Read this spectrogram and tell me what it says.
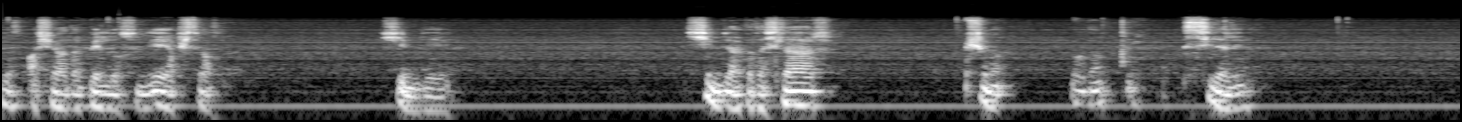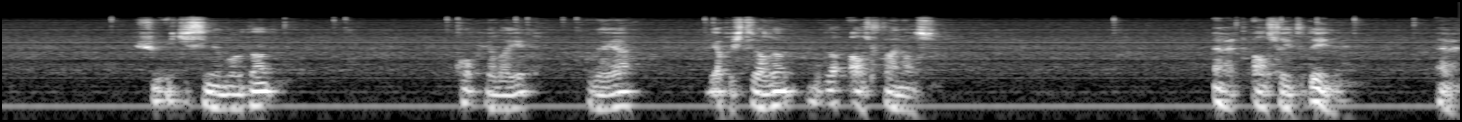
Biraz aşağıda belli olsun diye yapıştıralım. Şimdi şimdi arkadaşlar şunu buradan silelim. Şu ikisini buradan kopyalayıp buraya yapıştıralım. Burada 6 tane olsun. Evet 6'ydı değil mi? Evet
